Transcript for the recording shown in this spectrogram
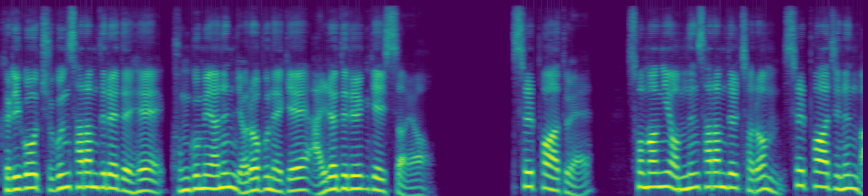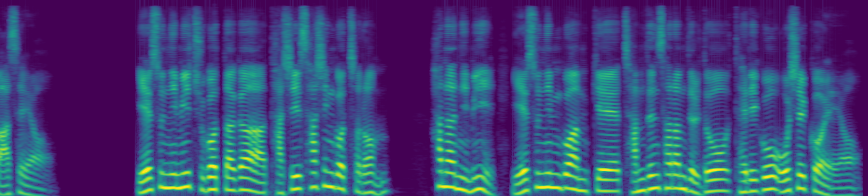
그리고 죽은 사람들에 대해 궁금해하는 여러분에게 알려드릴 게 있어요. 슬퍼하되 소망이 없는 사람들처럼 슬퍼하지는 마세요. 예수님이 죽었다가 다시 사신 것처럼 하나님이 예수님과 함께 잠든 사람들도 데리고 오실 거예요.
